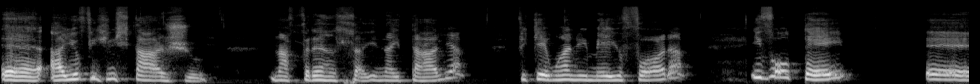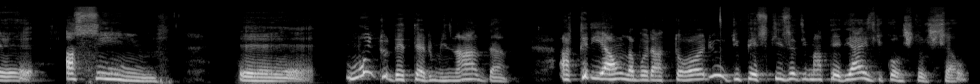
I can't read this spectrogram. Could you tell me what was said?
é, aí eu fiz o estágio na França e na Itália, fiquei um ano e meio fora e voltei é, assim, é, muito determinada a criar um laboratório de pesquisa de materiais de construção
